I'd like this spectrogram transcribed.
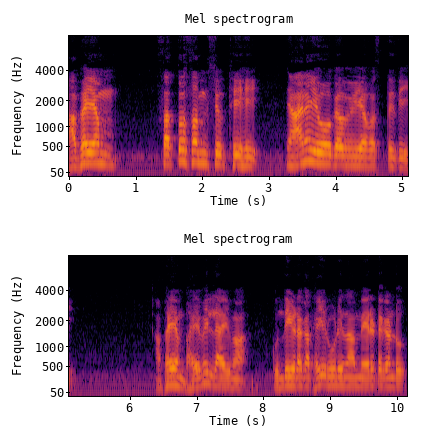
അഭയം സത്വസംശുദ്ധി ജ്ഞാനയോഗ വ്യവസ്ഥിതി അഭയം ഭയമില്ലായ്മ. കുന്തിയുടെ കഥയിലൂടെ നാം നേരിട്ട് കണ്ടു.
